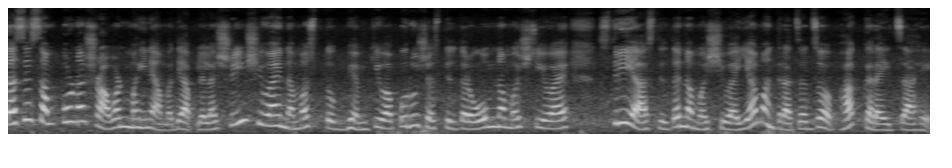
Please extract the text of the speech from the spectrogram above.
तसेच संपूर्ण श्रावण महिन्यामध्ये आपल्याला श्री शिवाय नमस्तुभ्यम किंवा पुरुष असतील तर ओम नम शिवाय स्त्रिया असतील तर नम शिवाय या मंत्राचा जप हा करायचा आहे.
